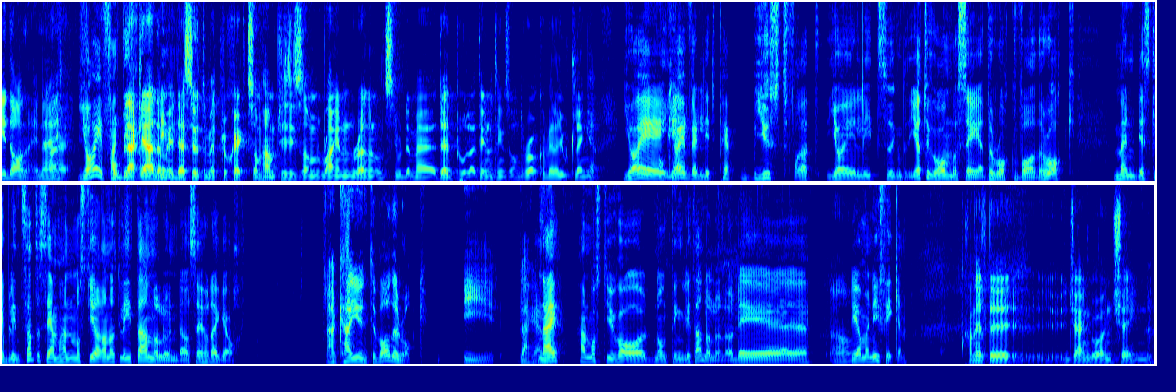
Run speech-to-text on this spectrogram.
Idag nej, nej. Nej. Jag är Och faktiskt... Black Adam är dessutom ett projekt som han, precis som Ryan Reynolds gjorde med Deadpool, att det är någonting som The Rock har velat gjort länge. Jag är, Okej. jag är väldigt pepp, just för att jag är lite sugen på det. Jag tycker om att säga The Rock var The Rock. Men det ska bli intressant att se om han måste göra något lite annorlunda och se hur det går. Han kan ju inte vara The Rock i Black Adam. Nej, han måste ju vara någonting lite annorlunda och det, Ja. det gör mig nyfiken. Han är lite Django Unchained,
